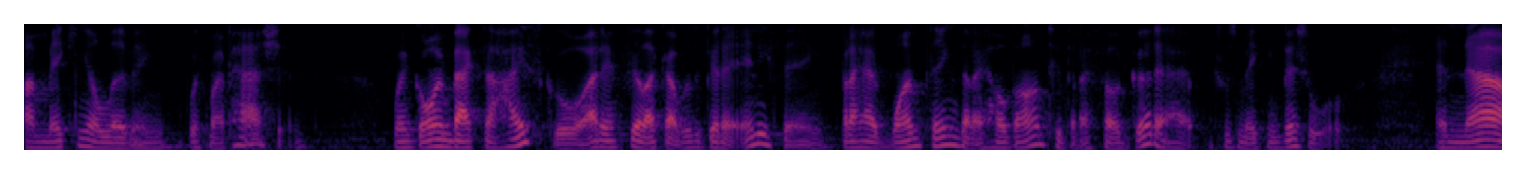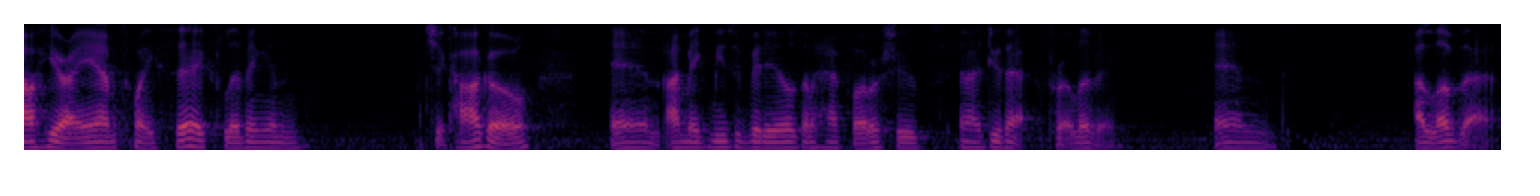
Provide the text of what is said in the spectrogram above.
I'm making a living with my passion. When going back to high school, I didn't feel like I was good at anything, but I had one thing that I held on to that I felt good at, which was making visuals. And now here I am, 26, living in Chicago, and I make music videos and I have photo shoots and I do that for a living. And I love that.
